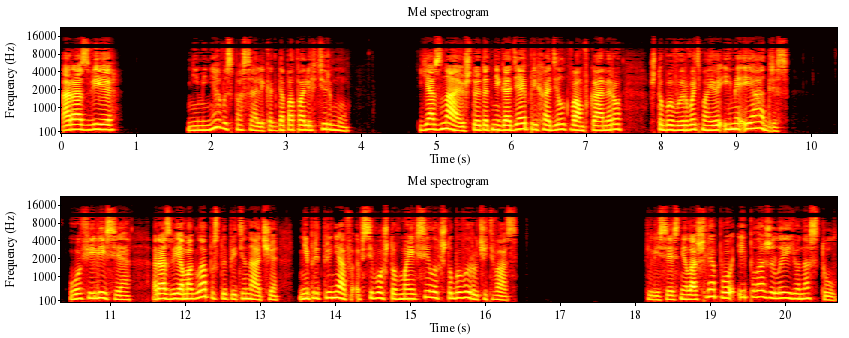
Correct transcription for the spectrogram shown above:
А разве не меня вы спасали, когда попали в тюрьму? Я знаю, что этот негодяй приходил к вам в камеру, чтобы вырвать мое имя и адрес. О, Фелисия, разве я могла поступить иначе, не предприняв всего, что в моих силах, чтобы выручить вас?» Фелисия сняла шляпу и положила ее на стул.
